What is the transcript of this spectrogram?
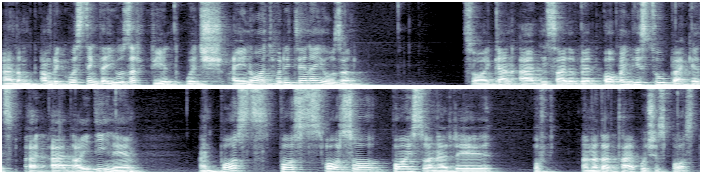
And I'm, I'm requesting the user field, which I know it will return a user. So I can add inside of it, open these two brackets, add ID name and posts. Posts also points to an array of another type, which is post.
